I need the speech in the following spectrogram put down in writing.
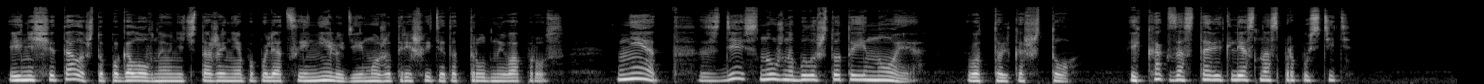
И не считала, что поголовное уничтожение популяции нелюдей может решить этот трудный вопрос. Нет, здесь нужно было что-то иное. Вот только что. И как заставить лес нас пропустить?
